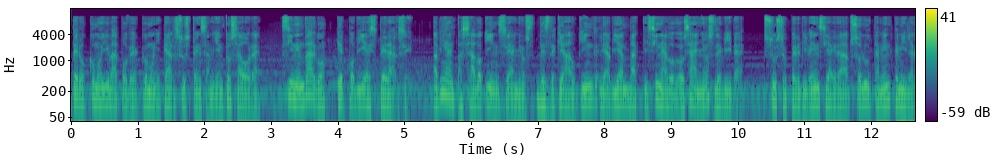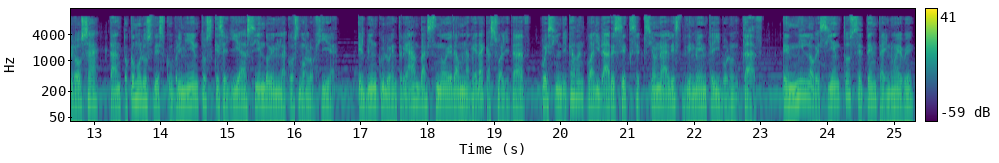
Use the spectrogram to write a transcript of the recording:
pero ¿cómo iba a poder comunicar sus pensamientos ahora? Sin embargo, ¿qué podía esperarse? Habían pasado 15 años desde que a Hawking le habían vaticinado dos años de vida. Su supervivencia era absolutamente milagrosa, tanto como los descubrimientos que seguía haciendo en la cosmología. El vínculo entre ambas no era una mera casualidad, pues indicaban cualidades excepcionales de mente y voluntad. En 1979,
